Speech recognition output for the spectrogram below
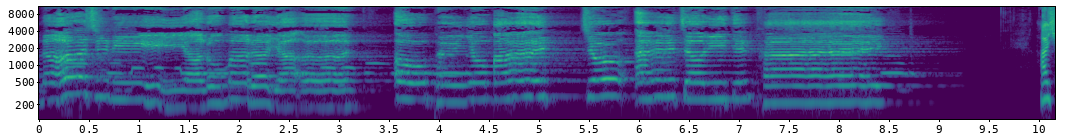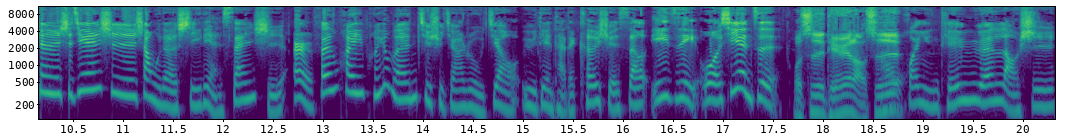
那是你呀鲁玛的呀恩哦，朋友们就爱教育电台。好，现在时间是上午的十一点三十二分，欢迎朋友们继续加入教育电台的科学 So Easy，我是燕子，我是田园老好师。欢迎田园老师。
